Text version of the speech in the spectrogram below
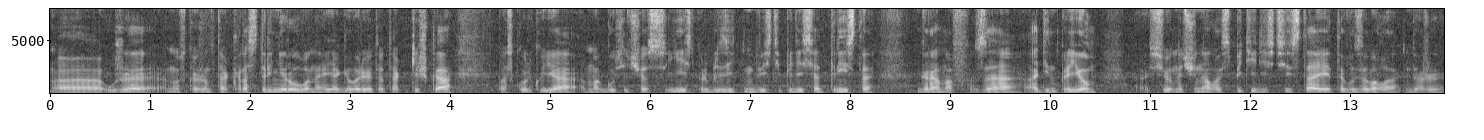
э, уже, ну скажем так, растренированная, я говорю это так, кишка, поскольку я могу сейчас есть приблизительно 250-300 граммов за один прием. Все начиналось с 50 и 100, и это вызывало даже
